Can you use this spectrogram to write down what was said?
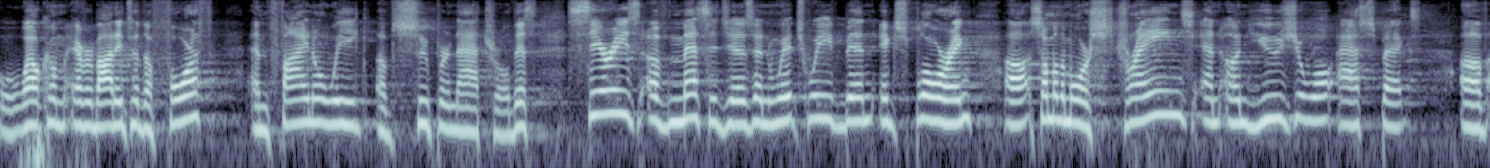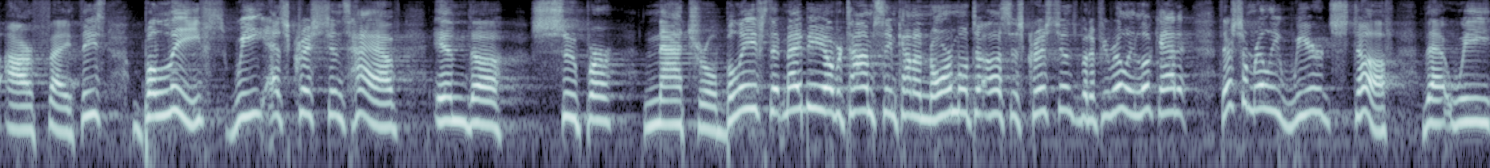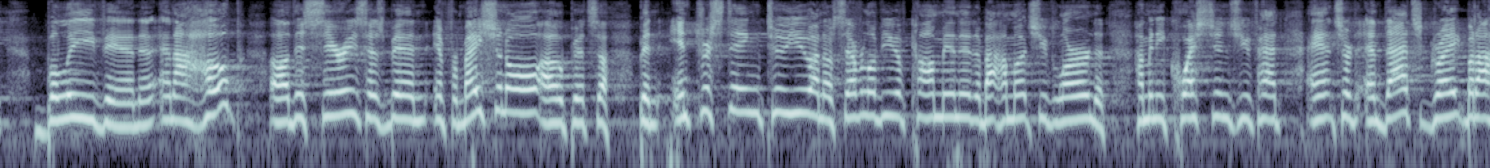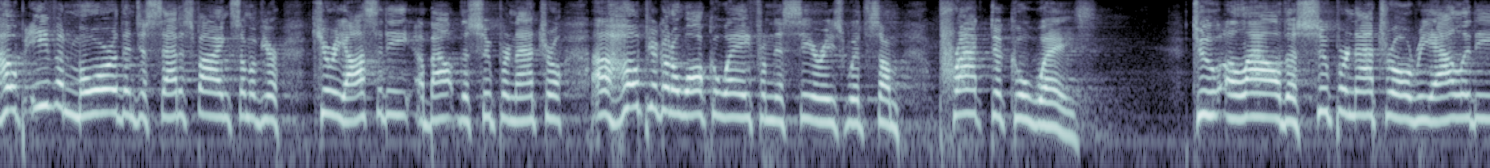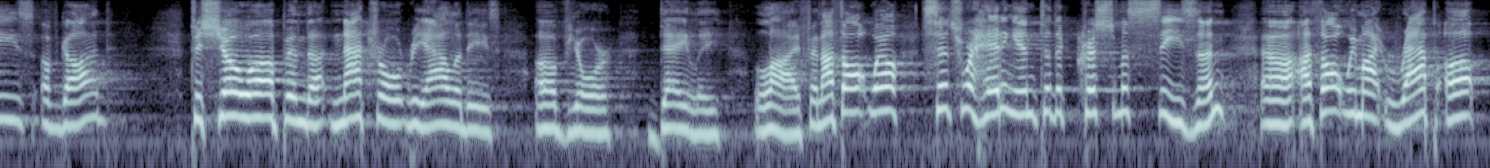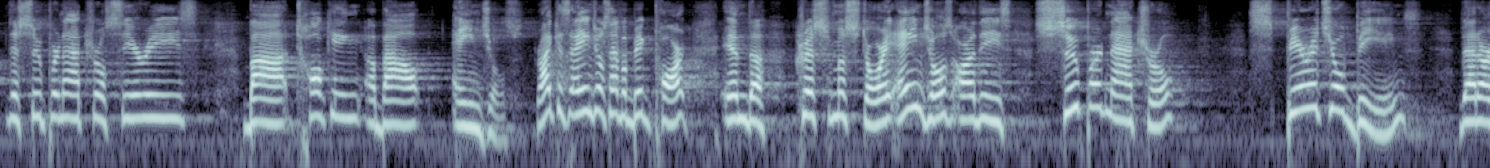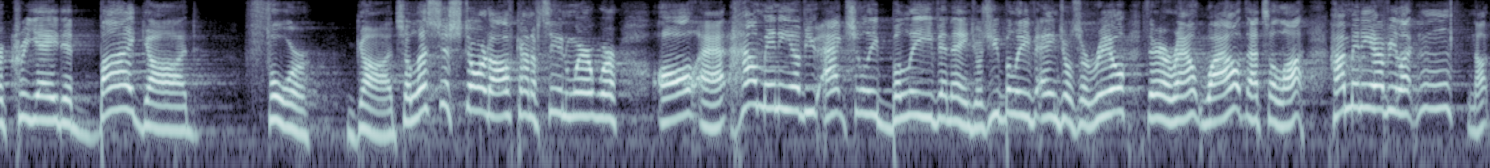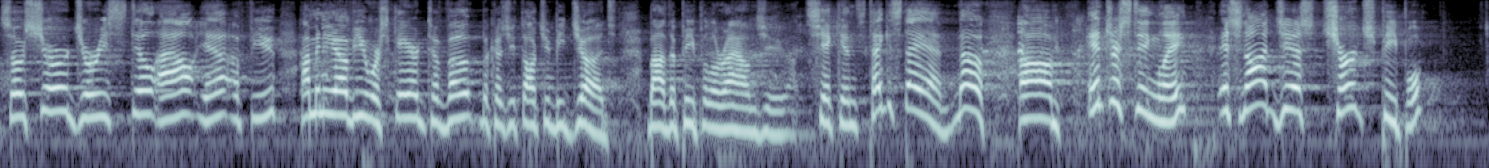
Well, welcome everybody to the fourth and final week of Supernatural, this series of messages in which we've been exploring uh, some of the more strange and unusual aspects of our faith. These beliefs we as Christians have in the supernatural. Beliefs that maybe over time seem kind of normal to us as Christians, but if you really look at it, there's some really weird stuff that we believe in. And I hope uh, this series has been informational. I hope it's uh, been interesting to you. I know several of you have commented about how much you've learned and how many questions you've had answered, and that's great. But I hope even more than just satisfying some of your curiosity about the supernatural, I hope you're going to walk away from this series with some practical ways to allow the supernatural realities of God to show up in the natural realities of your daily life. And I thought, well, since we're heading into the Christmas season, uh, I thought we might wrap up the supernatural series by talking about angels, right? Because angels have a big part in the Christmas story. Angels are these supernatural spiritual beings that are created by God for God. So let's just start off kind of seeing where we're all at. How many of you actually believe in angels? You believe angels are real, they're around. Wow, that's a lot. How many of you like, mm, not so sure, jury's still out? Yeah, a few. How many of you were scared to vote because you thought you'd be judged by the people around you? Chickens, take a stand. No. Um, interestingly, it's not just church people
